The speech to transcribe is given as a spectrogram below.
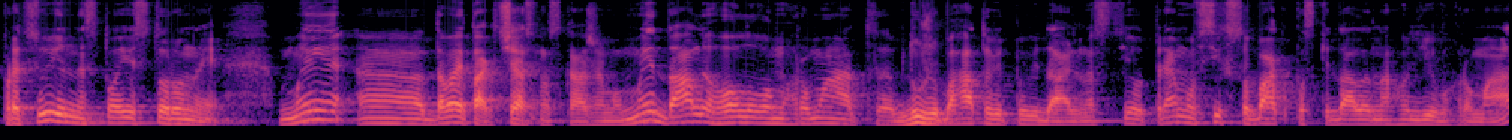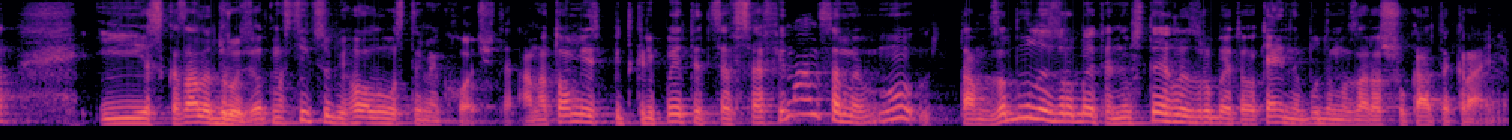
працює не з тої сторони. Ми е, давай так чесно скажемо. Ми дали головам громад дуже багато відповідальності. От прямо всіх собак поскидали на голів громад. І сказали, друзі, от мастіть собі голову з тим, як хочете. А натомість підкріпити це все фінансами. Ну там забули зробити, не встигли зробити. Окей, не будемо зараз шукати крайнє.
